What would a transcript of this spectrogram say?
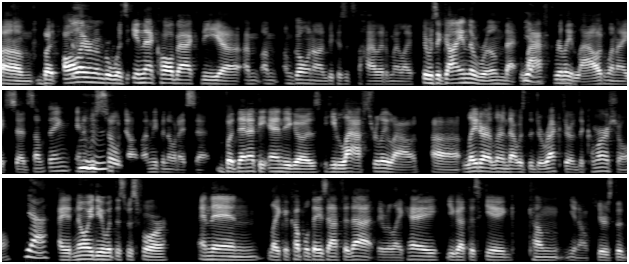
Um, but all I remember was in that callback, the uh, I'm I'm I'm going on because it's the highlight of my life. There was a guy in the room that Yeah. laughed really loud when I said something, and it was Mhm. so dumb. I don't even know what I said. But then at the end, he goes, he laughs really loud. Uh, later, I learned that was the director of the commercial. Yeah. I had no idea what this was for. And then, like a couple days after that, they were like, "Hey, you got this gig. Come, you know, here's the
